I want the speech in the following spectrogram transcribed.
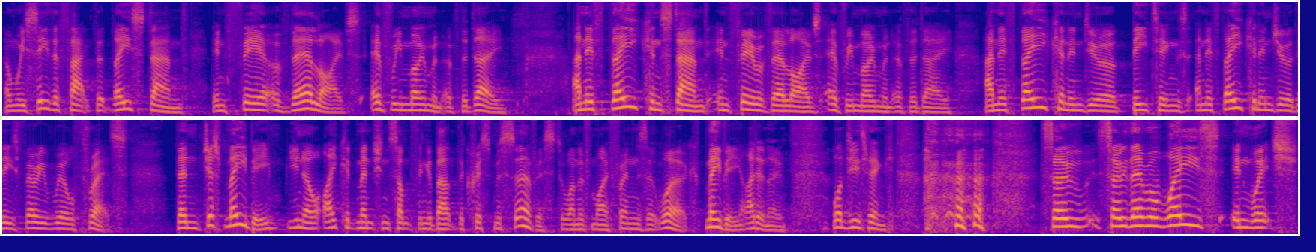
and we see the fact that they stand in fear of their lives every moment of the day. And if they can stand in fear of their lives every moment of the day, and if they can endure beatings, and if they can endure these very real threats, then just maybe, you know, I could mention something about the Christmas service to one of my friends at work. Maybe, I don't know. What do you think? so, so there are ways in which,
